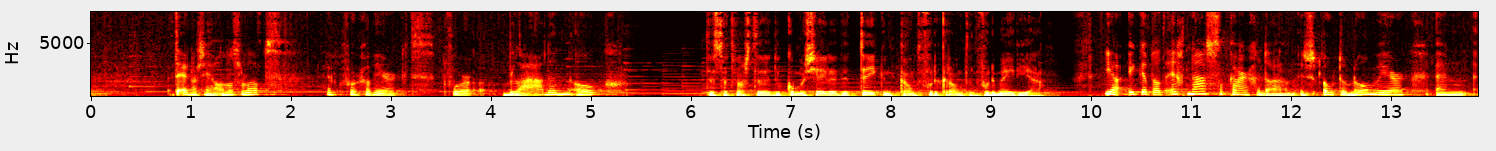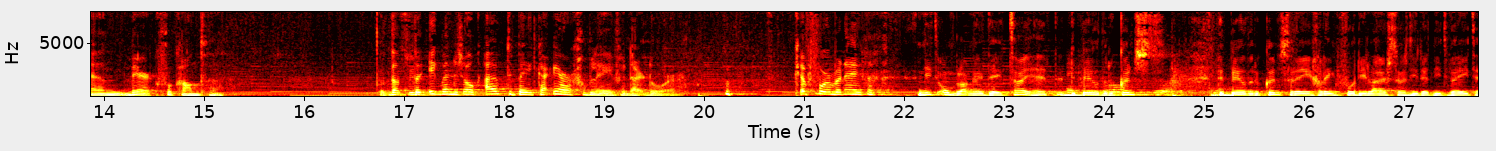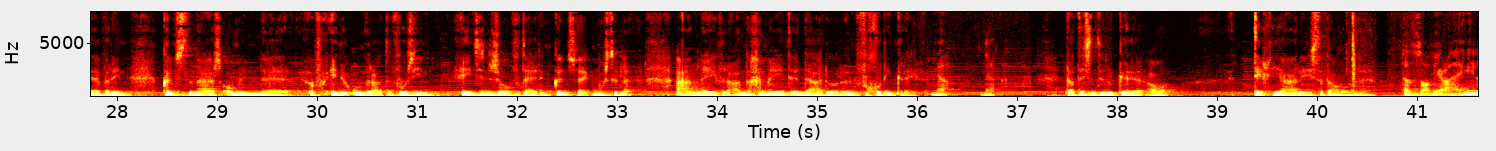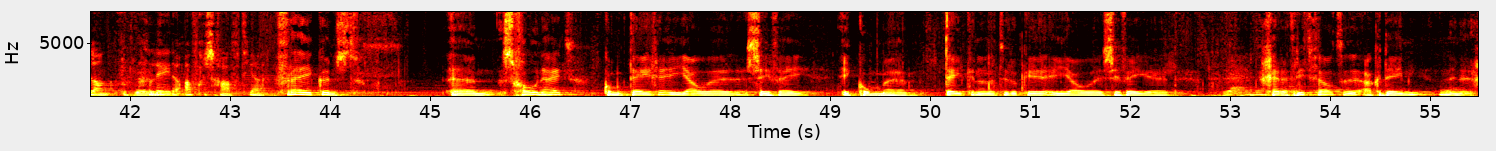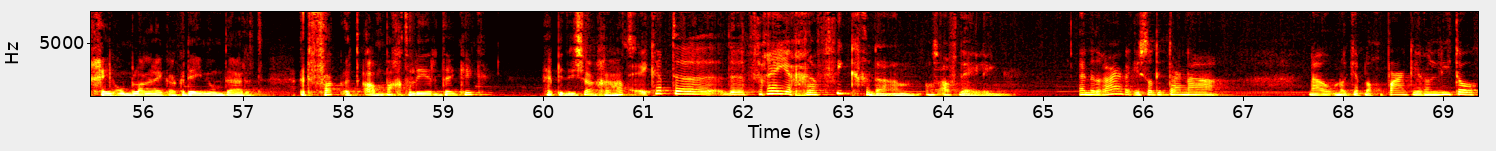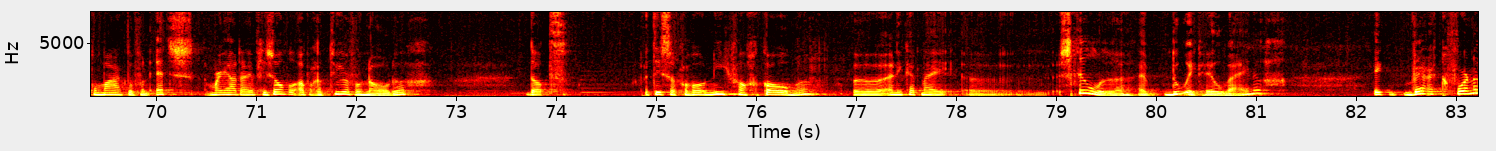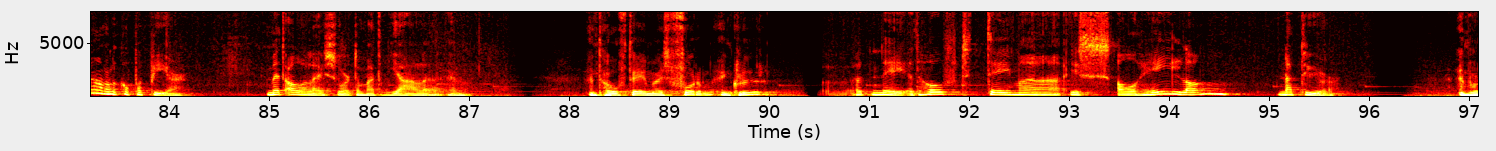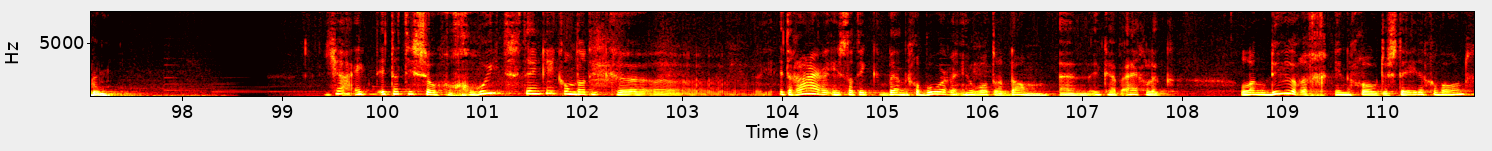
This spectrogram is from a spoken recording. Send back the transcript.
het NRC Handelsblad heb ik voor gewerkt. Voor bladen ook. Dus dat was de, de commerciële, de tekenkant voor de kranten, voor de media? Ja, ik heb dat echt naast elkaar gedaan. Dus autonoom werk en, en werk voor kranten. Dat, ik ben dus ook uit de BKR gebleven daardoor. Heb voor mijn eigen niet onbelangrijk detail, hè? de beeldende kunst. De beeldende kunstregeling voor die luisteraars die dat niet weten, hè, waarin kunstenaars om in, uh, in hun onderhoud te voorzien, eens in de zoveel tijd een kunstwerk moesten aanleveren aan de gemeente en daardoor een vergoeding kregen. Ja, ja. Dat is natuurlijk uh, al tig jaren is dat al. Uh, dat is alweer al heel lang geleden afgeschaft, ja. Vrije kunst. Ehm, schoonheid kom ik tegen in jouw cv. Ik kom uh, tekenen natuurlijk eh, in jouw eh, cv. Gerrit Rietveld, academie. Geen onbelangrijke academie om daar het, het vak, het ambacht te leren, denk ik. Heb je er iets aan gehad? Ik heb de, de vrije grafiek gedaan als afdeling. En het rare is dat ik daarna... Nou, ik heb nog een paar keer een lito gemaakt of een ets. Maar ja, daar heb je zoveel apparatuur voor nodig. Dat het is er gewoon niet van gekomen. En ik heb mij schilderen doe ik heel weinig. Ik werk voornamelijk op papier. Met allerlei soorten materialen. En... Het hoofdthema is vorm en kleur? Het, nee, het hoofdthema is al heel lang natuur. En waarom? Ja, ik, dat is zo gegroeid, denk ik, omdat ik. Uh, het rare is dat ik ben geboren in Rotterdam. En ik heb eigenlijk langdurig in grote steden gewoond.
